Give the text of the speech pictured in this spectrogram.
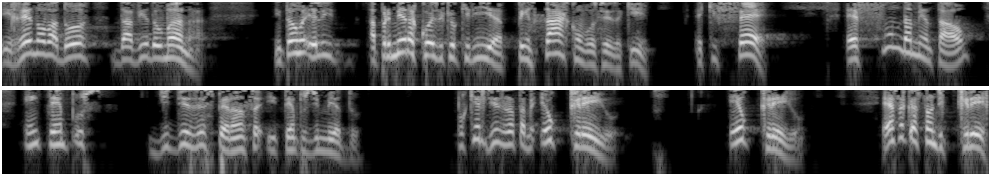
e renovador da vida humana. Então, ele, a primeira coisa que eu queria pensar com vocês aqui é que fé é fundamental em tempos de desesperança e tempos de medo. Porque ele diz exatamente, eu creio. Eu creio. Essa questão de crer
